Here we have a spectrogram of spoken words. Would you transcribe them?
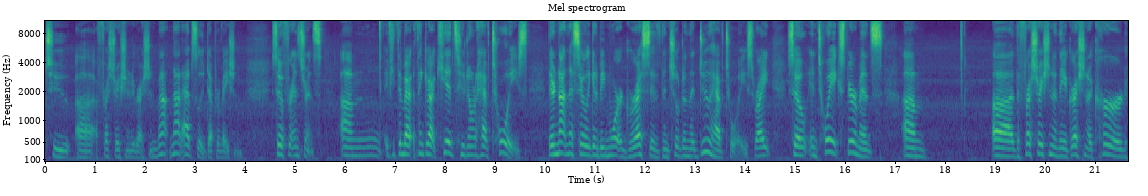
to uh, frustration and aggression, but not absolute deprivation. So, for instance, um, if you think about think about kids who don't have toys, they're not necessarily going to be more aggressive than children that do have toys, right? So in toy experiments, um, uh, the frustration and the aggression occurred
